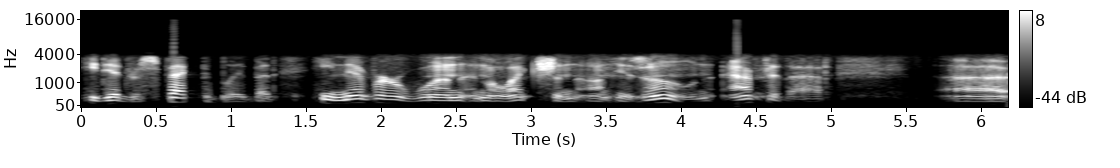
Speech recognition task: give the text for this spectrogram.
he did respectably, but he never won an election on his own. After that, uh,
